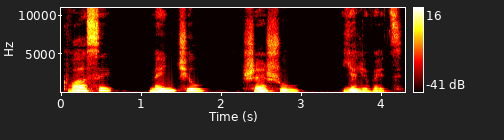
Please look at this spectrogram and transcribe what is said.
Кваси, Менчіл, Шешул, Єлівець.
